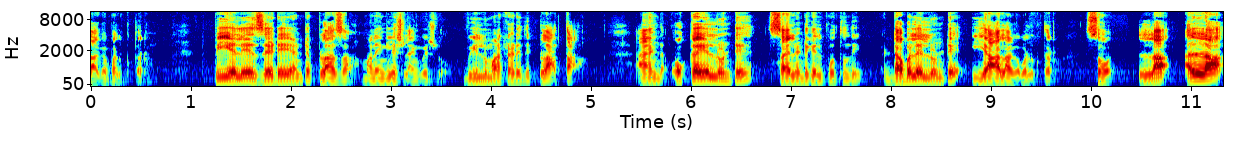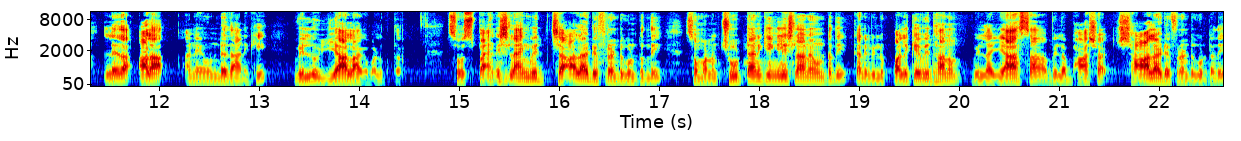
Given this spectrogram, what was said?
లాగా పలుకుతారు. P L A Z A అంటే ప్లాజా మన ఇంగ్లీష్ లాంగ్వేజ్లో వీళ్ళు మాట్లాడేది ప్లాతా అండ్ ఒక్క ఎల్ ఉంటే సైలెంట్గా వెళ్ళిపోతుంది. డబుల్ ఎల్ ఉంటే యా లాగా పలుకుతారు సో లా అల్లా లేదా అలా అనే ఉండేదానికి వీళ్ళు యా లాగా పలుకుతారు సో స్పానిష్ లాంగ్వేజ్ చాలా డిఫరెంట్గా ఉంటుంది. సో మనం చూడటానికి ఇంగ్లీష్లానే ఉంటుంది. కానీ వీళ్ళు పలికే విధానం వీళ్ళ యాస వీళ్ళ భాష చాలా డిఫరెంట్గా ఉంటుంది.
